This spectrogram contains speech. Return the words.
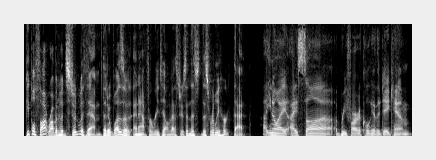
people thought Robinhood stood with them, that it was a, an app for retail investors, and this this really hurt that. Uh, you know, I, I saw a brief article the other day, Cam,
